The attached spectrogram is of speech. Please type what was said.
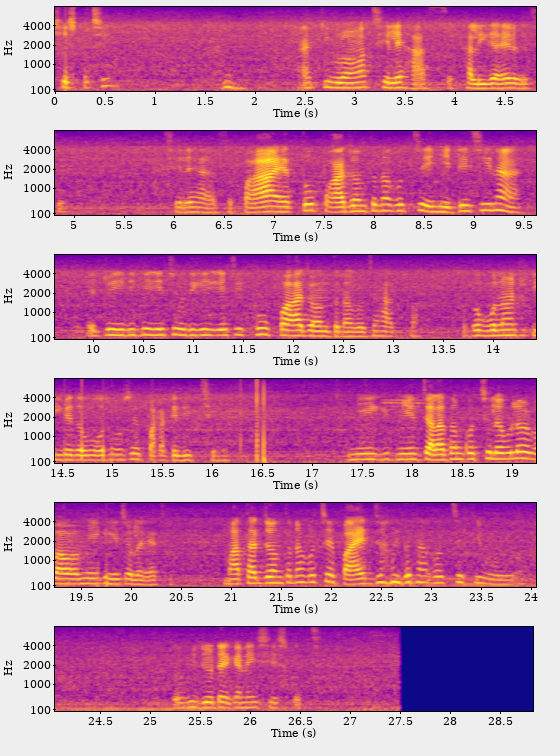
শেষ করছি। আর কি বলব, আমার ছেলে হাসছে, খালি গায়ে রয়েছে। ছেলে হাসছে পা এত পা যন্ত্রণা করছে, হেঁটেছি না, একটু এদিকে গেছি, ওদিকে গেছি, খুব পা যন্ত্রণা করছে, হাত পা। ওকে বললাম, একটু টিপে দেবো। বসে বসে পাটাকে দিচ্ছিল। মেয়ে মেয়ে জ্বালাতন করছিল বলে ওর বাবা মেয়েকে নিয়ে চলে গেছে। মাথার যন্ত্রণা করছে, পায়ের যন্ত্রণা করছে, কি বলব? তো ভিডিওটা এখানেই শেষ করছি।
